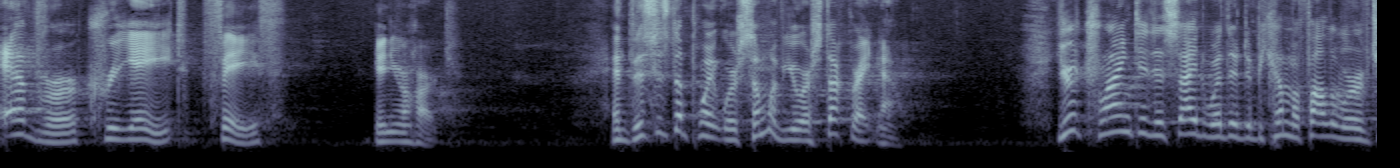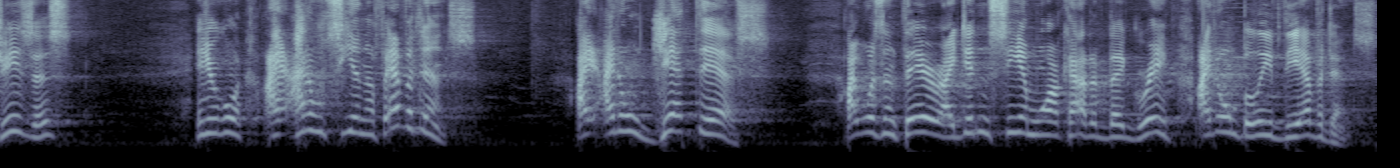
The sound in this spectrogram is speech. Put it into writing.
ever create faith in your heart. And this is the point where some of you are stuck right now. You're trying to decide whether to become a follower of Jesus, and you're going, I, I don't see enough evidence. I, I don't get this. I wasn't there. I didn't see him walk out of the grave. I don't believe the evidence.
